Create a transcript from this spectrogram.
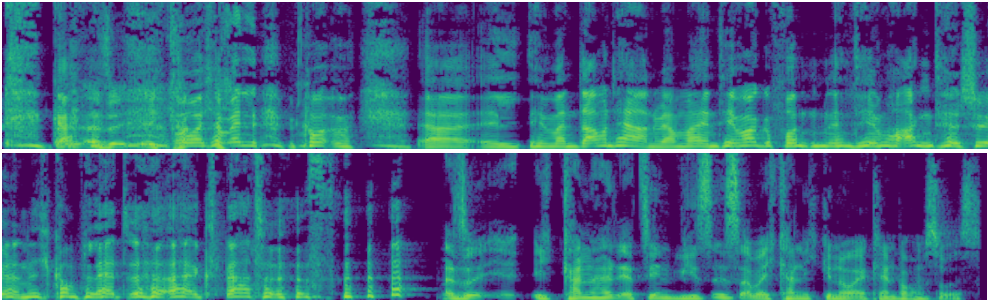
Geil. Also ich, kann, oh, ich habe ein, äh, meine Damen und Herren, wir haben mal ein Thema gefunden, in dem Hagen der Schür nicht komplett äh, Experte ist. also ich kann halt erzählen, wie es ist, aber ich kann nicht genau erklären, warum es so ist.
